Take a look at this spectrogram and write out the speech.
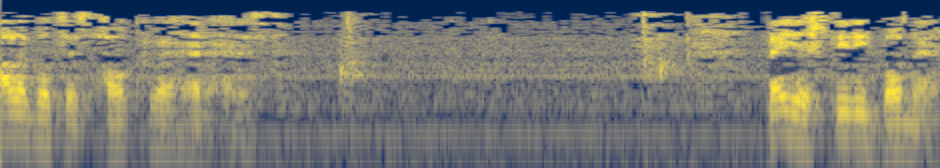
alebo cez OQRS. P4 Bonner.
